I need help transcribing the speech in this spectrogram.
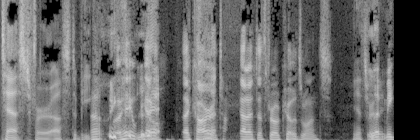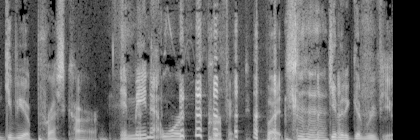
test for us to be. Uh, going hey, we got that car and Tom got it to throw codes once. That's Let me give you a press car. It may not work perfect, but give it a good review.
